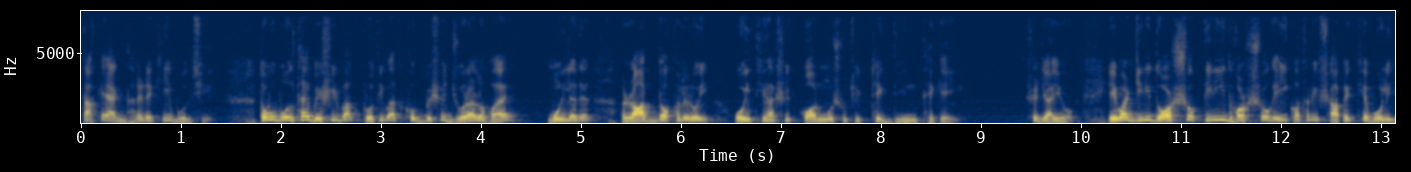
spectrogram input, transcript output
তাকে একধারে রেখেই বলছি। তবু বলতে হয়, বেশিরভাগ প্রতিবাদ খুব বেশি জোরালো হয় মহিলাদের রাত দখলের ওই ঐতিহাসিক কর্মসূচির ঠিক দিন থেকেই। সে যাই হোক, এবার যিনি দর্শক, তিনিই ধর্ষক এই কথাটি সাপেক্ষে বলি।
